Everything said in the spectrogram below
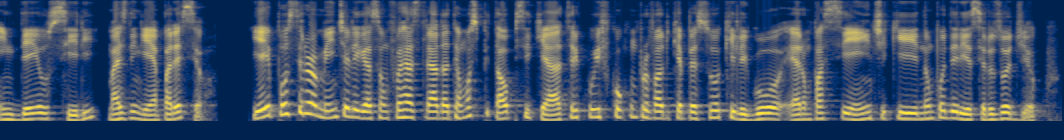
em Dale City, mas ninguém apareceu. E aí, posteriormente, a ligação foi rastreada até um hospital psiquiátrico e ficou comprovado que a pessoa que ligou era um paciente que não poderia ser o Zodíaco.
